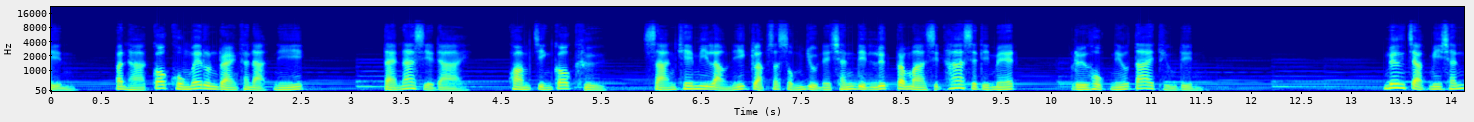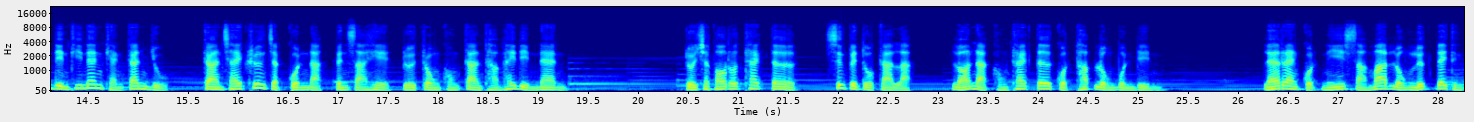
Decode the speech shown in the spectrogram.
ดิน ปัญหาก็คงไม่รุนแรงขนาดนี้ แต่น่าเสียดาย ความจริงก็คือ สารเคมีเหล่านี้กลับสะสมอยู่ในชั้นดินลึกประมาณ 15 เซนติเมตรหรือ 6 นิ้วใต้ผิวดิน เนื่องจากมีชั้นดินที่แน่นแข็งกั้นอยู่ การใช้เครื่องจักรกลหนักเป็นสาเหตุโดยตรงของการทำให้ดินแน่น โดยเฉพาะรถแทรกเตอร์ ซึ่งเป็นตัวการหลัก ล้อหนักของแทรกเตอร์กดทับลงบนดิน และแรงกดนี้สามารถลงลึกได้ถึง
